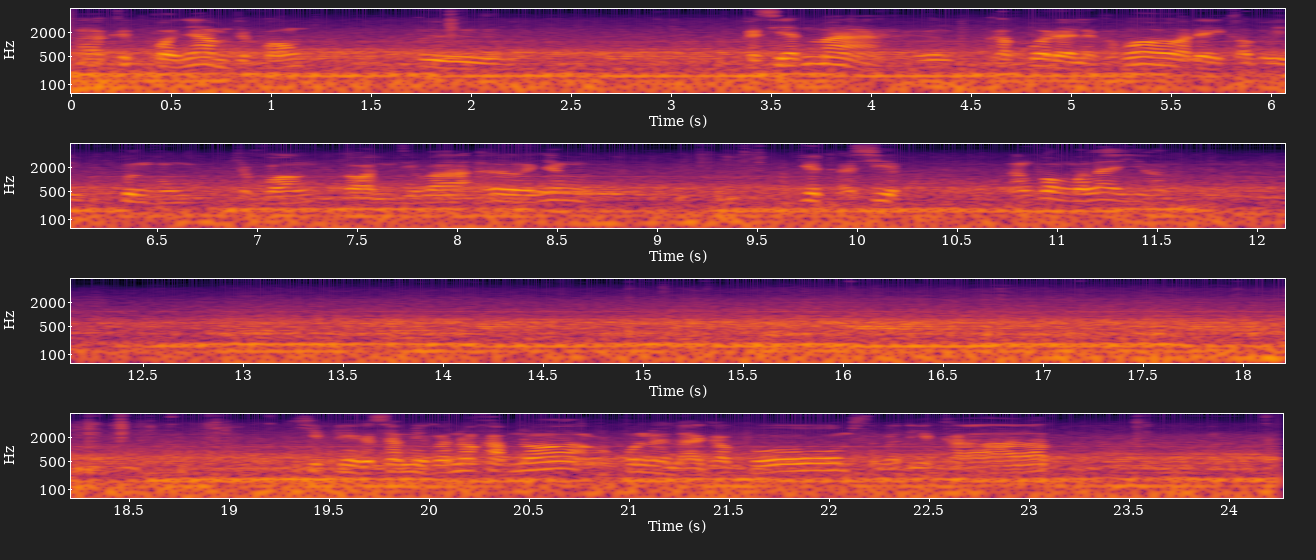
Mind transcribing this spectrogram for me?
ถ้าขึ้นปล่อย่ำจะของเออเกษียณมาเออขับบ่ได้แหละครับเพราะได้เขาไปเบิ่งของเจ้าของตอนที่ว่า เออยังยึดอาชีพหลังพวงมาลัยอยู่ครับ คลิปนี้ก็สำเนีก่อนเนาะครับเนาะขอบคุณหลาย ๆ ครับผม สวัสดีครับ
